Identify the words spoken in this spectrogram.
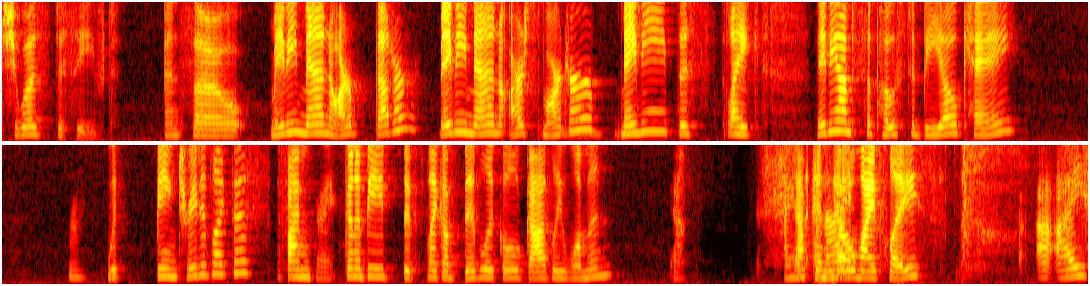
she was deceived. And so maybe men are better. Maybe men are smarter. Maybe this, like, maybe I'm supposed to be okay with being treated like this if I'm Right. going to be bi- like a biblical, godly woman. I have And- to and know I- my place. I, I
